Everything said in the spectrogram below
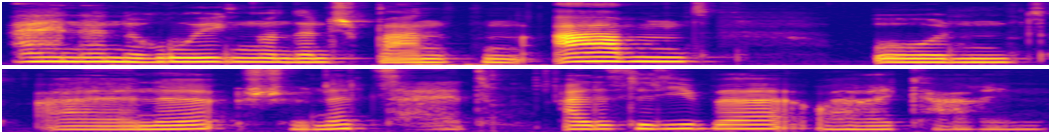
einen ruhigen und entspannten Abend und eine schöne Zeit. Alles Liebe, eure Karin.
